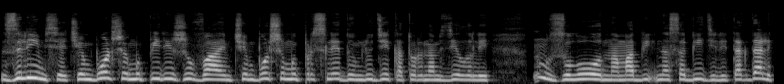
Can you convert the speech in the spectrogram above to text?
злимся, чем больше мы переживаем, чем больше мы преследуем людей, которые нам сделали ну, зло, нам оби- нас обидели и так далее,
